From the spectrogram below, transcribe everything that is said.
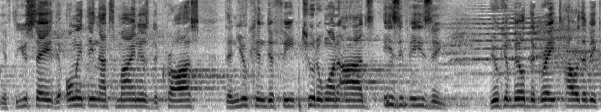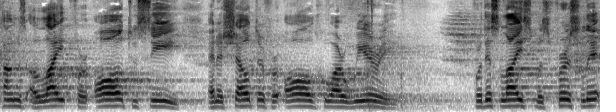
If you say the only thing that's mine is the cross, then you can defeat two to one odds, easy peasy. You can build the great tower that becomes a light for all to see and a shelter for all who are weary. For this light was first lit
